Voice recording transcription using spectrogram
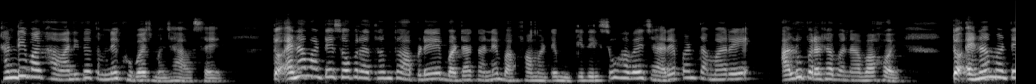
ઠંડીમાં ખાવાની તો તમને ખૂબ જ મજા આવશે. તો એના માટે સૌપ્રથમ તો આપણે બટાકાને બાફવા માટે મૂકી દઈશું. હવે જ્યારે પણ તમારે આલુ પરોઠા બનાવવા હોય, તો એના માટે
